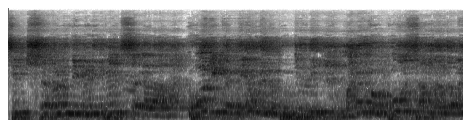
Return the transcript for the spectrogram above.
శిక్ష నుండి విడిపించగల కోరిక దేవుడికి పుట్టింది. మనకు భూ సంబంధమైన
